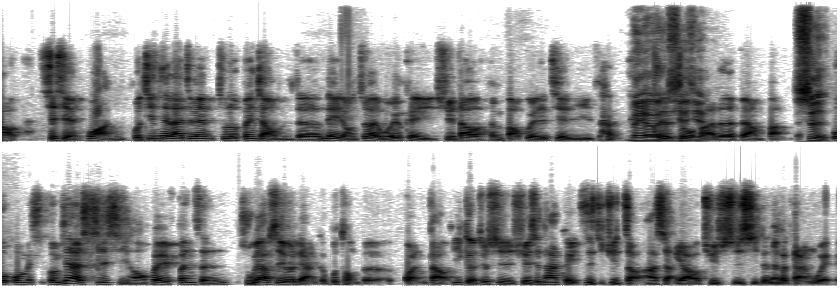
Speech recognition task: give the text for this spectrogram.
好，谢谢哇！我今天来这边除了分享我们的内容之外，我又可以学到很宝贵的建议，这样没有这个做法真的非常棒。是我我们我们现在实习哈会分成，主要是有两个不同的管道，一个就是学生他可以自己去找他想要去实习的那个单位，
